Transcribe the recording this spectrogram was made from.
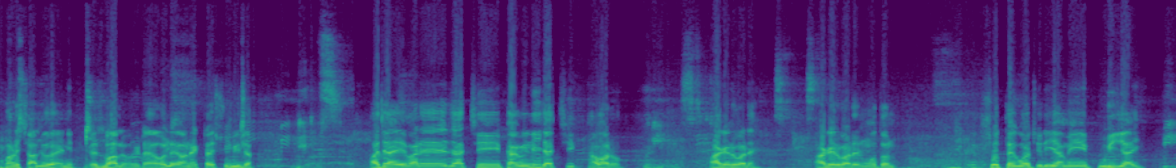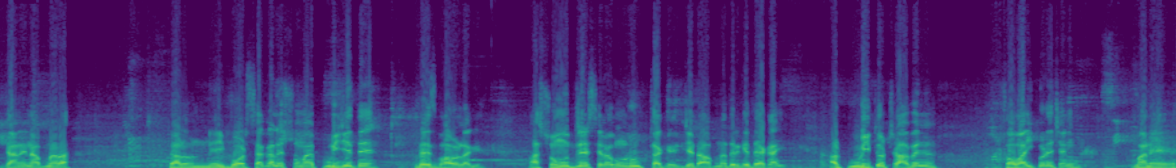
এখনও চালু হয়নি বেশ ভালো এটা হলে অনেকটা সুবিধা। আচ্ছা এবারে যাচ্ছি ফ্যামিলি যাচ্ছি আবারও আগের বারে আগের বারের মতন। প্রত্যেক বছরই আমি পুরী যাই, জানেন আপনারা। কারণ এই বর্ষাকালের সময় পুরী যেতে বেশ ভালো লাগে। আর সমুদ্রের সেরকম রূপ থাকে, যেটা আপনাদেরকে দেখাই। আর পুরী তো ট্রাভেল সবাই করেছেন মানে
